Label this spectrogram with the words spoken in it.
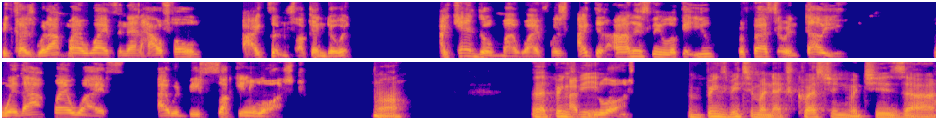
Because without my wife in that household, I couldn't fucking do it. I can't do what my wife was. I could honestly look at you, Professor, and tell you, without my wife, I would be fucking lost. Well, that brings I'd me lost. brings me to my next question, which is, uh,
